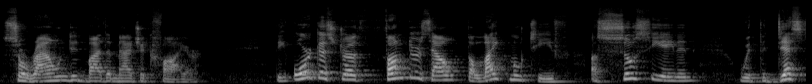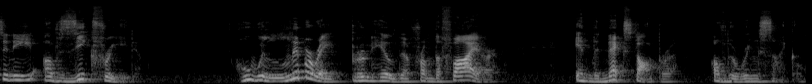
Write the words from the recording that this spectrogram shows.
surrounded by the magic fire, the orchestra thunders out the leitmotif associated with the destiny of Siegfried, who will liberate Brünnhilde from the fire in the next opera of the Ring Cycle.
